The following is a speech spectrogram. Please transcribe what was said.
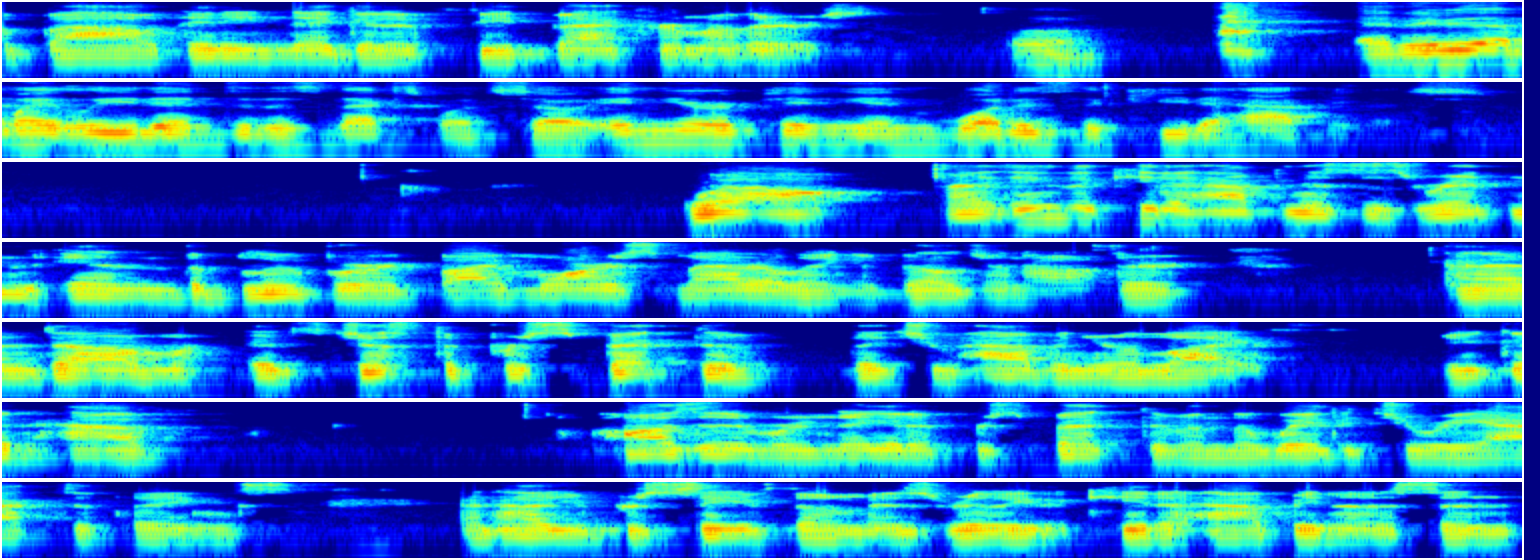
about any negative feedback from others. Oh. And maybe that might lead into this next one. So, in your opinion, what is the key to happiness? Well, I think the key to happiness is written in The Bluebird by Maurice Maeterlinck, a Belgian author. And um, it's just the perspective that you have in your life. You can have positive or negative perspective, and the way that you react to things and how you perceive them is really the key to happiness. And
